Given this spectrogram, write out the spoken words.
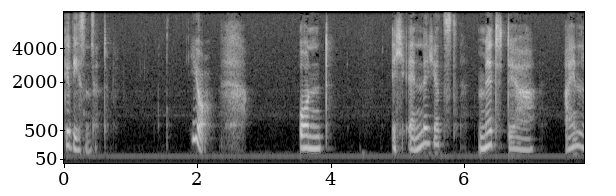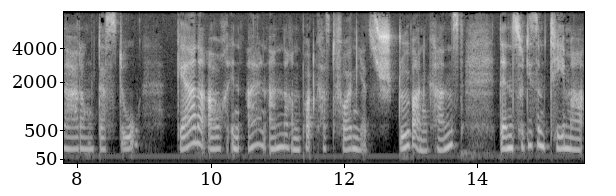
gewesen sind. Ja, und ich ende jetzt mit der Einladung, dass du gerne auch in allen anderen Podcast-Folgen jetzt stöbern kannst, denn zu diesem Thema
